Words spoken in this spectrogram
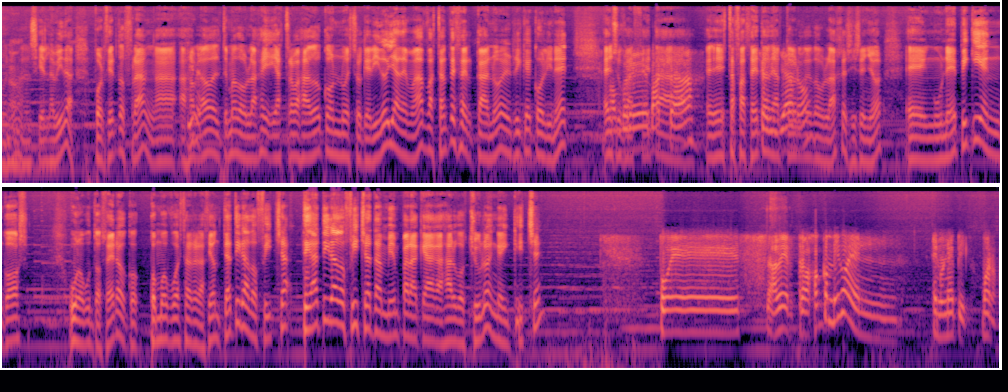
Bueno, así es la vida. Por cierto, Fran, ha- has Dime. hablado del tema de doblaje y has trabajado con nuestro querido y además bastante cercano Enrique Colinet en su faceta, en esta faceta de actor de doblaje, sí señor, en un Epic y en Ghost 1.0. Co- ¿Cómo es vuestra relación? ¿Te ha tirado ficha? ¿Te ha tirado ficha también para que hagas algo chulo en Game Kitchen? Pues, a ver, trabajó conmigo en, en un Epic. Bueno,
